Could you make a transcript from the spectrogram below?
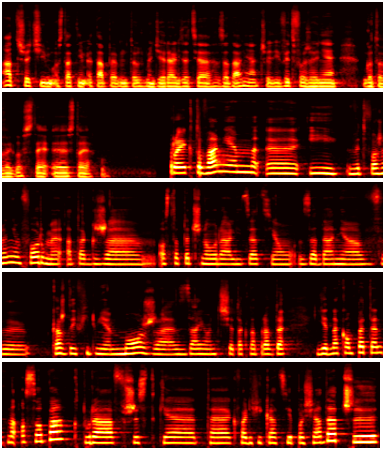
a trzecim, ostatnim etapem to już będzie realizacja zadania, czyli wytworzenie gotowego e, stojaku. Projektowaniem y, i wytworzeniem formy, a także ostateczną realizacją zadania w każdej firmie może zająć się tak naprawdę jedna kompetentna osoba, która wszystkie te kwalifikacje posiada, czy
